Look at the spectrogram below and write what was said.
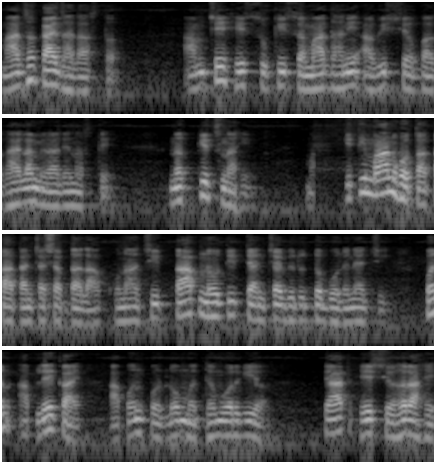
माझं काय झालं असतं? आमचे हे सुखी समाधानी आयुष्य बघायला मिळाले नसते. नक्कीच नाही. किती मान होता तात्यांच्या शब्दाला? कुणाची ताप नव्हती त्यांच्या विरुद्ध बोलण्याची. पण आपले काय? आपण पडलो मध्यमवर्गीय. त्यात हे शहर आहे.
